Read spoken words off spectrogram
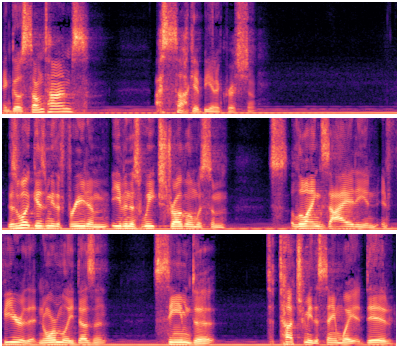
and go, sometimes I suck at being a Christian. This is what gives me the freedom, even this week, struggling with some a little anxiety and, and fear that normally doesn't seem to, to touch me the same way it did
